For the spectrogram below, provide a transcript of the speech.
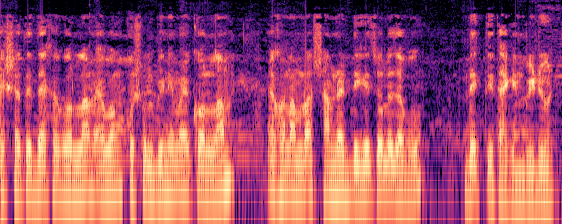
একসাথে দেখা করলাম এবং কৌশল বিনিময় করলাম, এখন আমরা সামনের দিকে চলে যাব। দেখতে থাকেন ভিডিওটি।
